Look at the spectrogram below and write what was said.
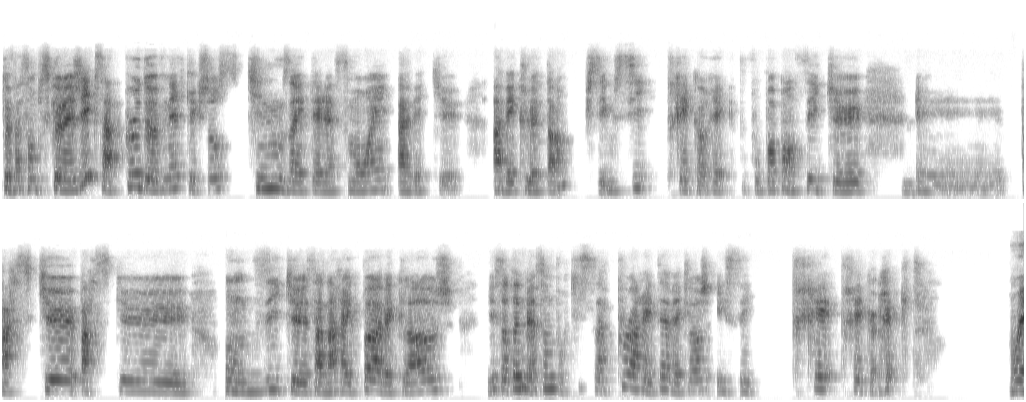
de façon psychologique. Ça peut devenir quelque chose qui nous intéresse moins avec, euh, avec le temps. Puis c'est aussi très correct. Il faut pas penser que parce que parce que on dit que ça n'arrête pas avec l'âge, il y a certaines personnes pour qui ça peut arrêter avec l'âge et c'est très, très correct. Oui,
